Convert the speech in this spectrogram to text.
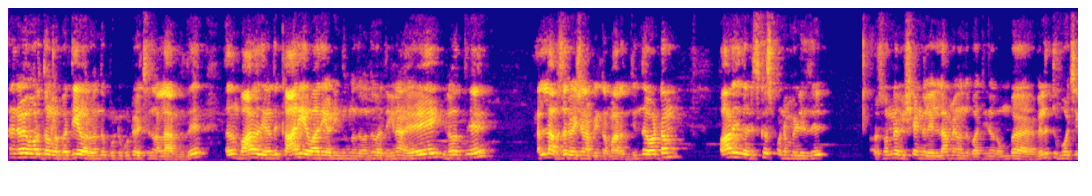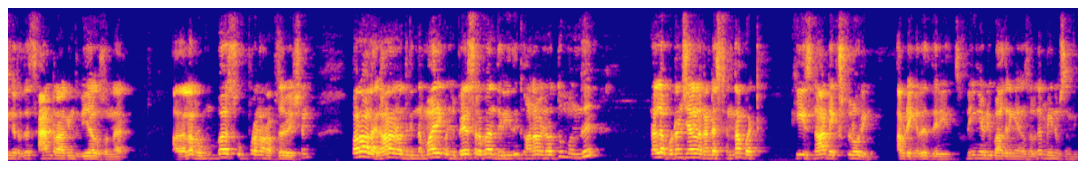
அதனால ஒருத்தவங்களை பற்றி அவர் வந்து புட்டு புட்டு வச்சது நல்லா இருந்தது. அதுவும் பாரதி வந்து காரியவாதி அப்படின்னு சொன்னது வந்து பார்த்தீங்கன்னா ஏய் இன்னொருத்து நல்ல அப்சர்வேஷன் அப்படின்ற மாதிரி இருந்துச்சு இந்த வட்டம் பாரதி இதை டிஸ்கஸ் பண்ண முடியுது. அவர் சொன்ன விஷயங்கள் எல்லாமே வந்து பார்த்தீங்கன்னா ரொம்ப வெளுத்து போச்சுங்கிறத சாண்ட்ராக இந்த வியாக சொன்னார். அதெல்லாம் ரொம்ப சூப்பரான ஒரு அப்சர்வேஷன் பரவாயில்ல கானா இந்த மாதிரி கொஞ்சம் பேசுகிறப்ப தான் தெரியுது. கானா வினோத்தும் வந்து நல்ல பொட்டன்ஷியலான கண்டஸ்டன் தான் but he is not exploring அப்படிங்கிறது தெரியுது. நீங்கள் எப்படி பார்க்குறீங்கன்னு சொல்லுங்கள் மீண்டும் சந்தி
